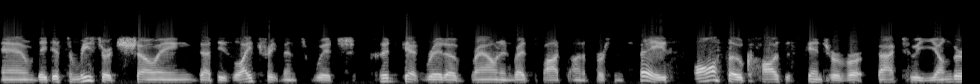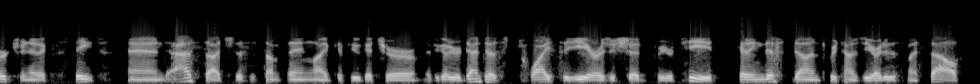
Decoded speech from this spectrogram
And they did some research showing that these light treatments, which could get rid of brown and red spots on a person's face, also cause the skin to revert back to a younger genetic state. And as such, this is something like if you get your if you go to your dentist twice a year, as you should for your teeth, getting this done three times a year, I do this myself,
